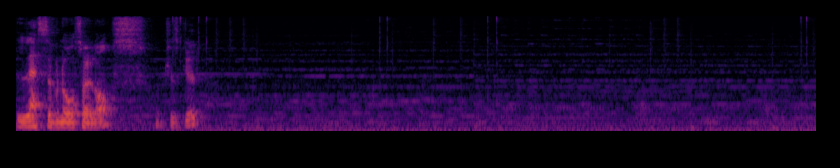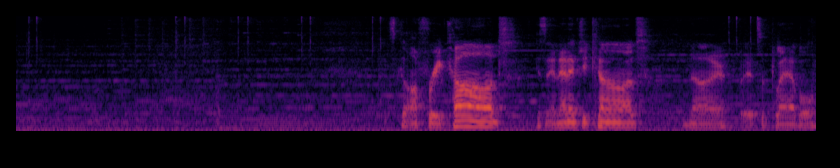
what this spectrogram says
less of an auto loss, which is good. It's got a free card. Is it an energy card? No, but it's a playable.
